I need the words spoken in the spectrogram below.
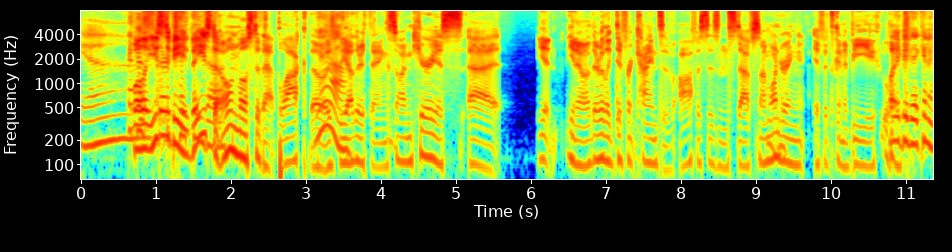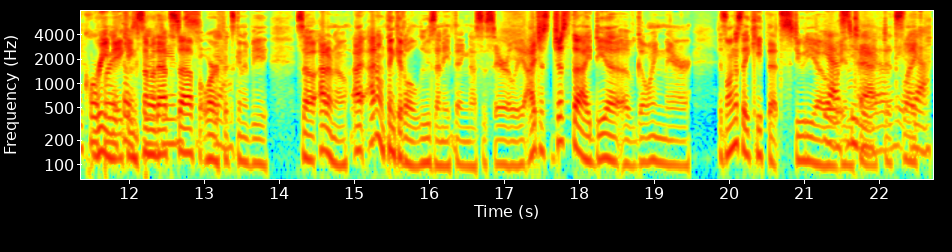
Yeah. Well, it used to be they taking used to own most of that block though yeah. is the other thing. So I'm curious uh it, you know, there are like different kinds of offices and stuff. So I'm wondering if it's going to be like Mm-hmm. Maybe they can incorporate remaking those some of that stuff, or if it's going to be. So I don't know. I, I don't think it'll lose anything necessarily. I just just the idea of going there, as long as they keep that studio Yeah, intact, studio, it's yeah. like Yeah.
